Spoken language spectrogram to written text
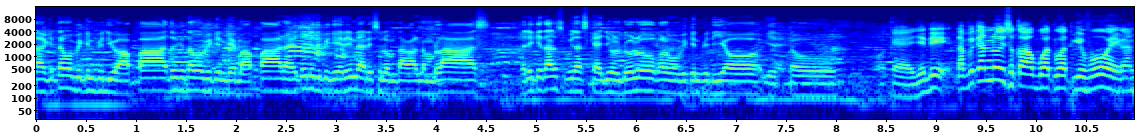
Nah, kita mau bikin video apa, terus kita mau bikin game apa. Nah, itu dipikirin dari sebelum tanggal 16. Jadi kita harus punya schedule dulu kalau mau bikin video gitu. Oke, jadi tapi kan lu suka buat-buat giveaway kan?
